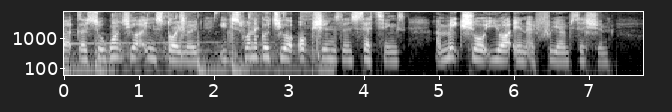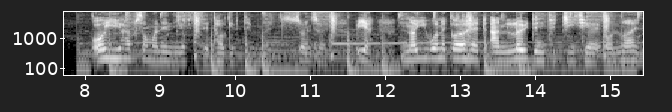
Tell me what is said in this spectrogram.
Right guys, so once you are in story mode, you just want to go to your options and settings and make sure you are in a 3M session. Or you have someone in the opposite targeting mode, so and so. But yeah, now you want to go ahead and load into GTA Online.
